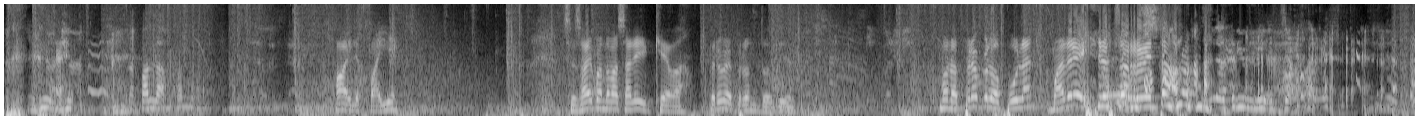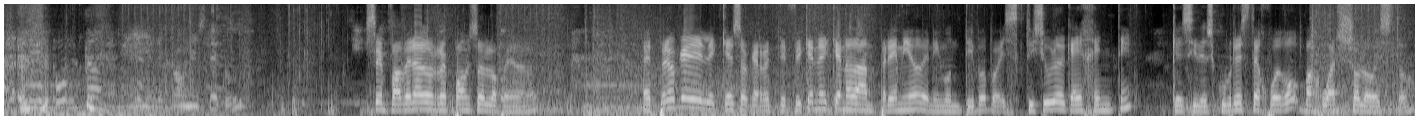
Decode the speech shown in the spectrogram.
Espalda, espalda. Ay, le fallé. ¿Se sabe cuándo va a salir? ¿Qué va? Espero que pronto, tío. Bueno, espero que lo pulan. ¡Madre! ¡Nos ha reventado! la trivia, chaval. ¿Con tú? Se empavera los respawns en lo peor, ¿no? Espero que, que eso, que rectifiquen el que no dan premio de ningún tipo, pues estoy seguro de que hay gente que si descubre este juego va a jugar solo esto.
